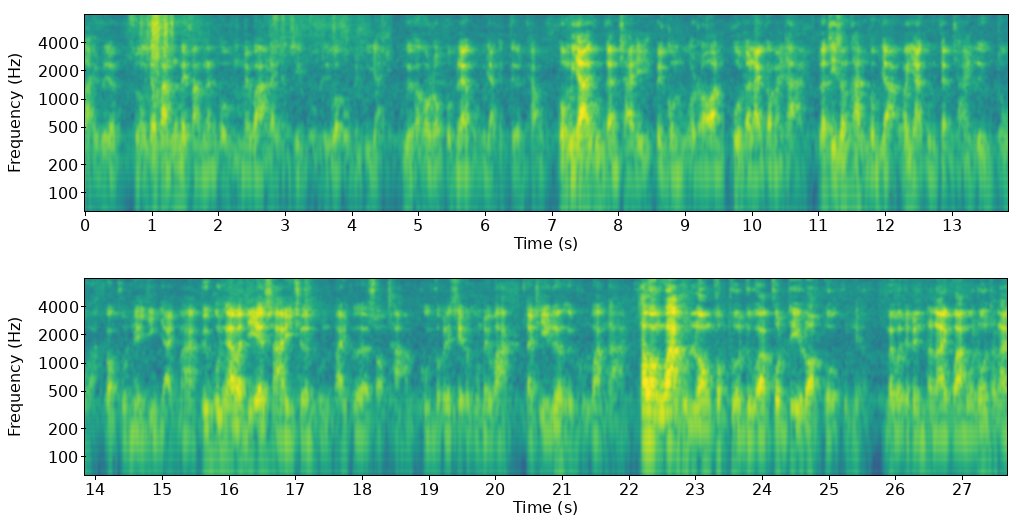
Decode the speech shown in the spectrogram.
หลายเรื่อง ส่วนเขาจะฟังหรือไม่ฟังนั้นผมไม่ว่าอะไรทั้งสิ้น ผมถือว่าผมเป็นผู้ใหญ่ เมื่อเขาเคารพผมแล้วผมก็อยากจะเตือนเขา ผมไม่อยากให้คุณกัญชัยเป็นคนหัวร้อน พูดอะไรก็ไม่ได้ และที่สำคัญผมอยากไม่อยากคุณกัญชัยลืมตัวว่าคุณเนี่ยยิ่งใหญ่มาก คือพูดง่ายว่า DSI เชิญคุณไปเพื่อสอบถาม คุณก็ปฏิเสธว่าคุณไม่ว่างแต่ทีเรื่องอื่นคุณว่างได้ ถ้าว่างๆคุณลองทบทวนดูว่าคนที่รอบตัวคุณเนี่ย ไม่ว่าจะเป็นทนายความคนโน้นทนาย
